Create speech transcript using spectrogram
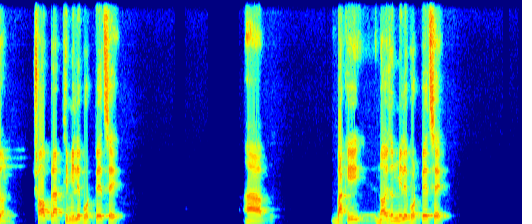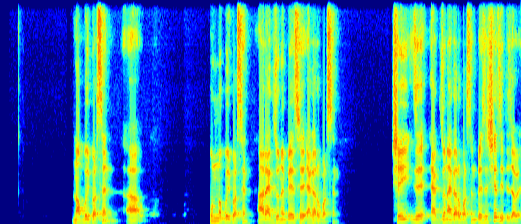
জন, সব প্রার্থী মিলে ভোট পেয়েছে। বাকি নয়জন মিলে ভোট পেয়েছে। নব্বই পার্সেন্ট উননব্বই পার্সেন্ট আর একজনে পেয়েছে এগারো পার্সেন্ট সেই যে একজন এগারো পার্সেন্ট পেয়েছে সে জিতে যাবে।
